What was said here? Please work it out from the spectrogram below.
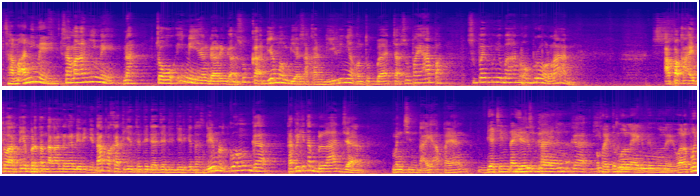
Sama anime. sama anime. Nah, cowok ini yang dari nggak suka, dia membiasakan dirinya untuk baca supaya apa? Supaya punya bahan obrolan. Apakah itu artinya bertentangan dengan diri kita? Apakah kita tidak jadi diri kita sendiri? Menurut gua enggak. Tapi kita belajar mencintai apa yang Dia cintai Dia juga. cintai juga, Oh, itu gitu. boleh, itu boleh. Walaupun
